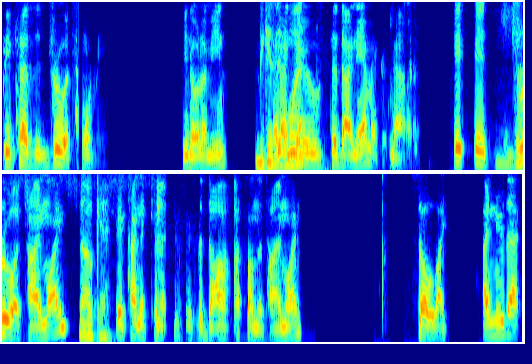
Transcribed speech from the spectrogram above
because it drew a for me. You know what I mean? Because and it I what? knew the dynamics now. It it drew a timeline. Okay. It kind of connected the dots on the timeline. So like I knew that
